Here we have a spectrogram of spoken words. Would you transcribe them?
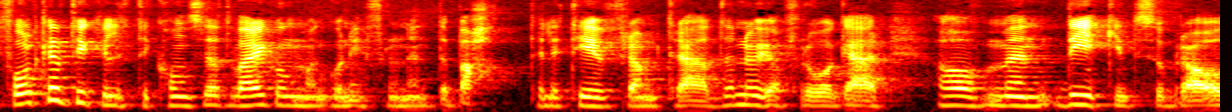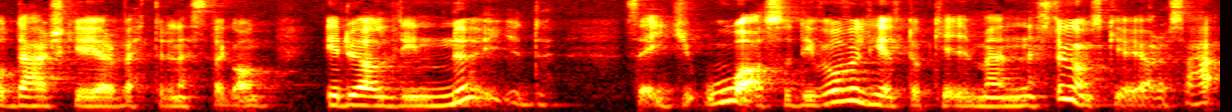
Folk kan tycka lite konstigt att varje gång man går ner från en debatt eller tv-framträdande och jag frågar ja men det gick inte så bra och det här ska jag göra bättre nästa gång. Är du aldrig nöjd? Säg jo alltså det var väl helt okej men nästa gång ska jag göra så här.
